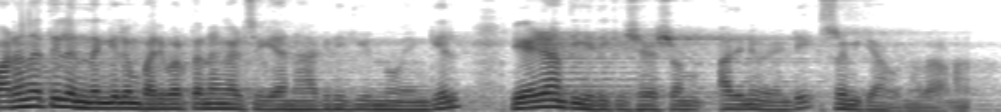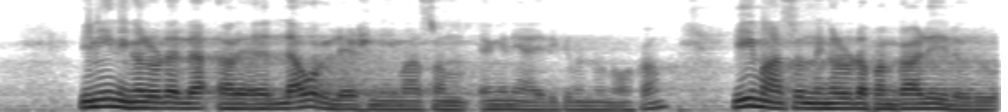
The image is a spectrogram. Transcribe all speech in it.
പഠനത്തിൽ എന്തെങ്കിലും പരിവർത്തനങ്ങൾ ചെയ്യാൻ ആഗ്രഹിക്കുന്നുവെങ്കിൽ ഏഴാം തീയതിക്ക് ശേഷം അതിനുവേണ്ടി ശ്രമിക്കാവുന്നതാണ്. ഇനി നിങ്ങളുടെ ലവ് റിലേഷൻ ഈ മാസം എങ്ങനെയായിരിക്കുമെന്ന് നോക്കാം. ഈ മാസം നിങ്ങളുടെ പങ്കാളിയിലൊരു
